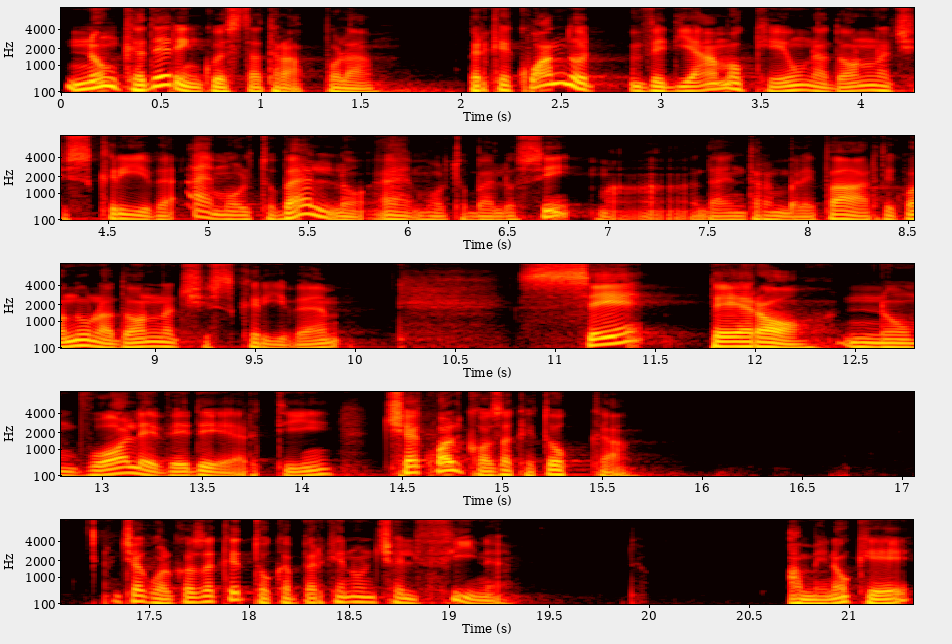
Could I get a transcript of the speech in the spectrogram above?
non cadere in questa trappola. Perché quando vediamo che una donna ci scrive, è molto bello, è molto bello sì, ma da entrambe le parti. Quando una donna ci scrive, se però non vuole vederti, c'è qualcosa che tocca. C'è qualcosa che tocca perché non c'è il fine. A meno che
